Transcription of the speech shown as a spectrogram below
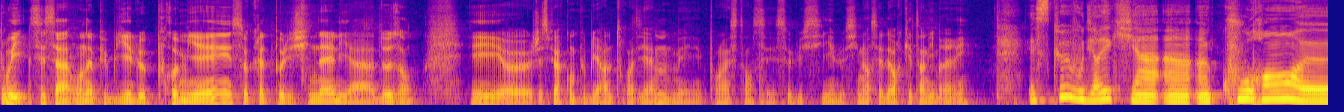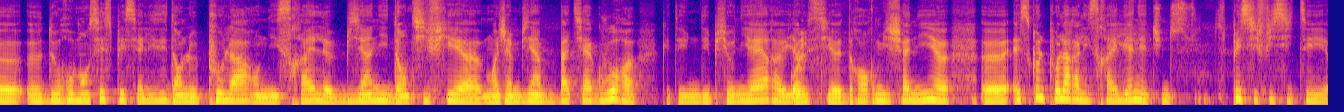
Donc, Oui, c'est ça. On a publié le premier, Secret de Polichinelle, il y a deux ans. Et euh, j'espère qu'on publiera le troisième. Mais pour l'instant, c'est celui-ci, Le Silence et d'Or, qui est en librairie. Est-ce que vous diriez qu'il y a un, courant euh, euh, de romanciers spécialisés dans le polar en Israël bien identifié? Euh, Moi, j'aime bien Batia Gour, qui était une des pionnières. Il y a aussi euh, Dror Michani. Euh, Est-ce que le polar à l'israélienne est une spécificité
